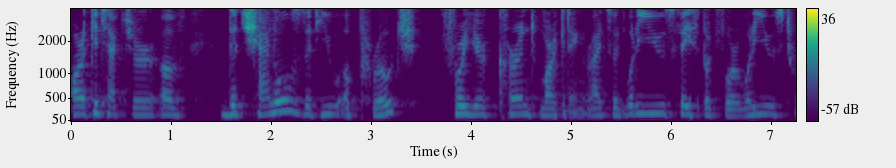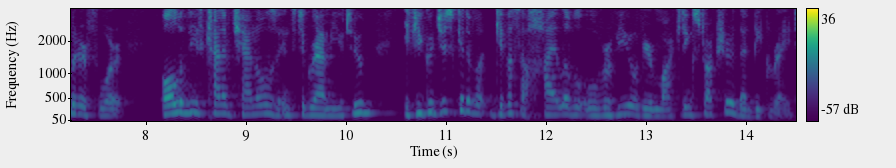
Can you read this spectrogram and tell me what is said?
architecture of the channels that you approach for your current marketing, right? So what do you use Facebook for? What do you use Twitter for? All of these kind of channels, Instagram, YouTube. If you could just give, a, give us a high level overview of your marketing structure, that'd be great.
